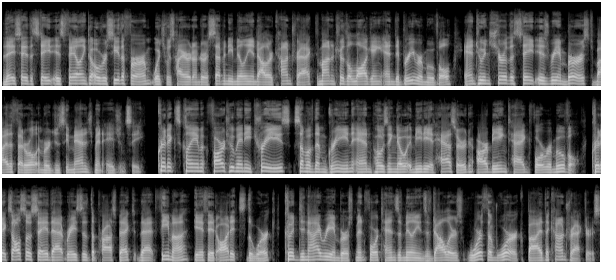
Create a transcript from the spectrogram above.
They say the state is failing to oversee the firm, which was hired under a $70 million contract to monitor the logging and debris removal, and to ensure the state is reimbursed by the Federal Emergency Management Agency. Critics claim far too many trees, some of them green and posing no immediate hazard, are being tagged for removal. Critics also say that raises the prospect that FEMA, if it audits the work, could deny reimbursement for tens of millions of dollars worth of work by the contractors,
